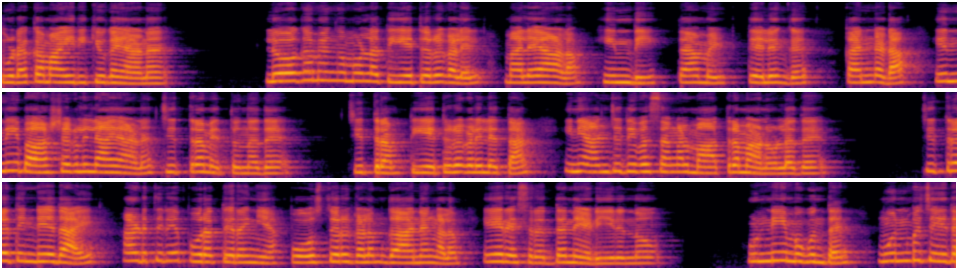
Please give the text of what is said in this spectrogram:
തുടക്കമായിരിക്കുകയാണ്. ലോകമെങ്ങുമുള്ള തിയേറ്ററുകളിൽ മലയാളം ഹിന്ദി തമിഴ് തെലുങ്ക് കന്നഡ എന്നീ ഭാഷകളിലായാണ് ചിത്രം എത്തുന്നത് ചിത്രം തിയേറ്ററുകളിലെത്താൻ ഇനി അഞ്ച് ദിവസങ്ങൾ മാത്രമാണുള്ളത്. ചിത്രത്തിന്റെതായി അടുത്തിടെ പുറത്തിറങ്ങിയ പോസ്റ്ററുകളും ഗാനങ്ങളും ഏറെ ശ്രദ്ധ നേടിയിരുന്നു. ഉണ്ണി മുകുന്ദൻ മുൻപ് ചെയ്ത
